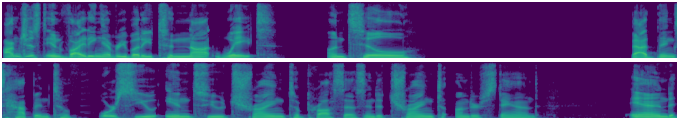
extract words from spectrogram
I'm just inviting everybody to not wait until bad things happen to force you into trying to process, into trying to understand. And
